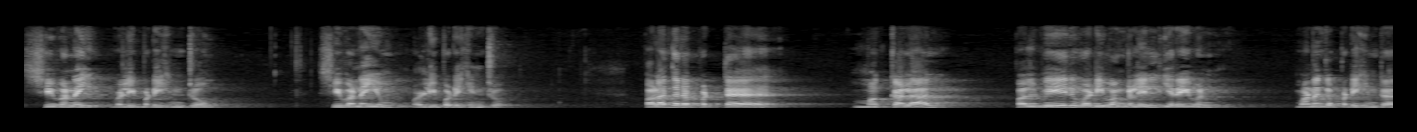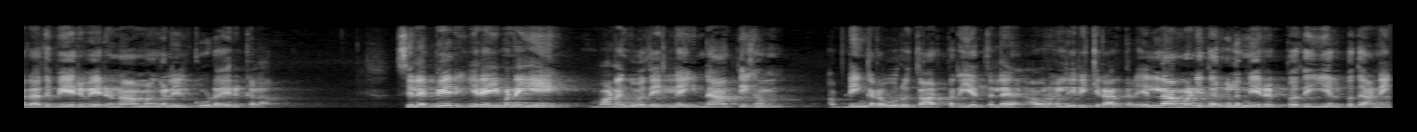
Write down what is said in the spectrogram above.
சிவனை வழிபடுகின்றோம் சிவனையும் வழிபடுகின்றோம். பலதரப்பட்ட மக்களால் பல்வேறு வடிவங்களில் இறைவன் வணங்கப்படுகின்றார். அது வேறு வேறு நாமங்களில் கூட இருக்கலாம். சில பேர் இறைவனையே வணங்குவதில்லை நாத்திகம் அப்படிங்கிற ஒரு தாற்பயத்தில் அவர்கள் இருக்கிறார்கள். எல்லா மனிதர்களும் இருப்பது இயல்பு தானே?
